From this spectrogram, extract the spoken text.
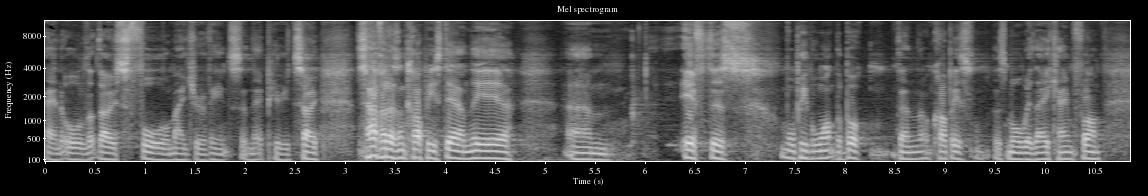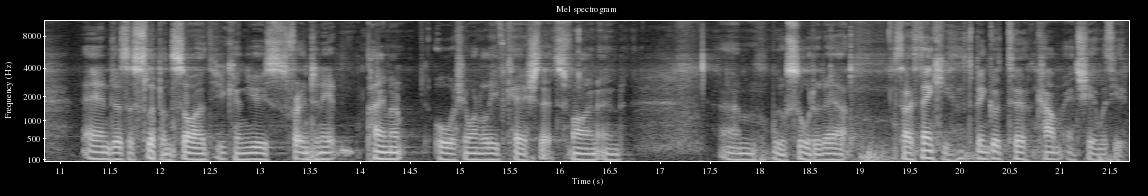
and all that those four major events in that period. So there's half a dozen copies down there. Um, if there's more people want the book than the copies, there's more where they came from. And there's a slip inside you can use for internet payment, or if you want to leave cash, that's fine, and um, we'll sort it out. So thank you. It's been good to come and share with you.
